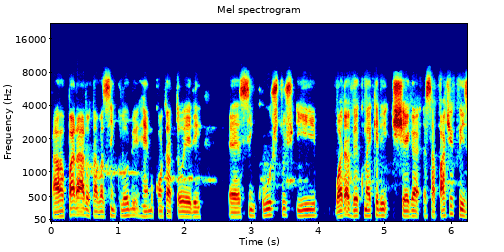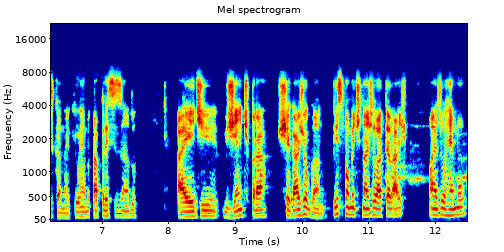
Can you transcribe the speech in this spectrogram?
Tava parado, tava sem clube, Remo contratou ele é, sem custos e bora ver como é que ele chega essa parte física, né? Que o Remo tá precisando aí de gente para chegar jogando, principalmente nas laterais, mas o Remo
